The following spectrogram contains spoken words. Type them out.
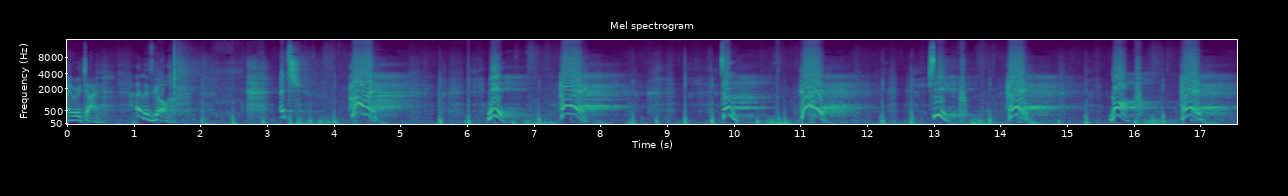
every time. Right, let's go. H, hi, knee, hey, some, hey, she, hey, go, hey,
